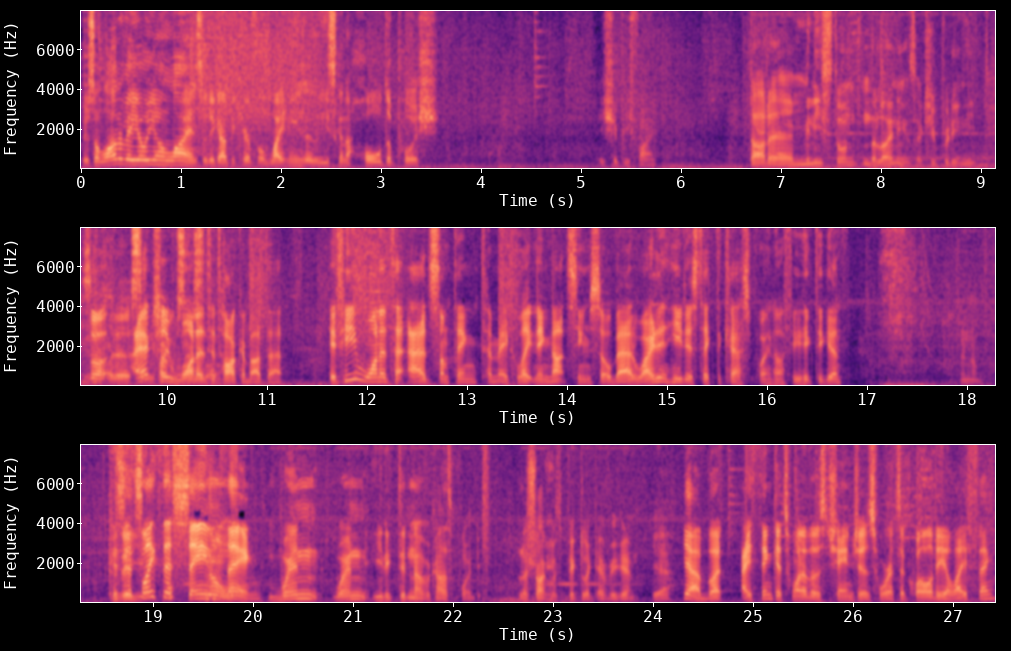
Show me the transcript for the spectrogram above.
There's a lot of AoE online, so they gotta be careful. Lightning's at least gonna hold the push. They should be fine. That uh, mini stone from the lightning is actually pretty neat. So I actually 75% wanted to talk about that. If he wanted to add something to make Lightning not seem so bad, why didn't he just take the cast point off Edict again? I don't know. Because it's like the same no, thing. When when Edict didn't have a cast point, Leshrac was picked like every game. Yeah. Yeah, but I think it's one of those changes where it's a quality of life thing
